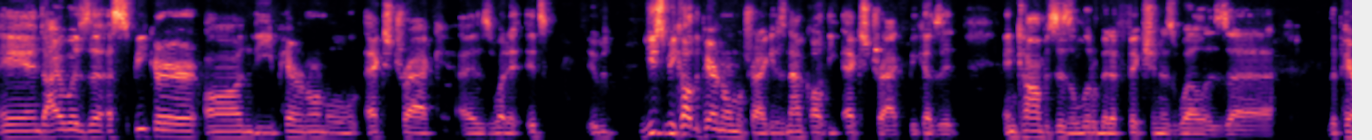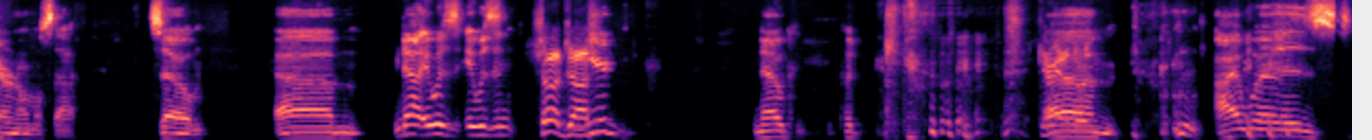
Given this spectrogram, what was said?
And I was a, a speaker on the Paranormal X track, as what it, it's it was used to be called the Paranormal track. It is now called the X track because it encompasses a little bit of fiction as well as uh, the paranormal stuff. So, um, no, it was it was an Shut up, Josh. weird. No, put Um, I was.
